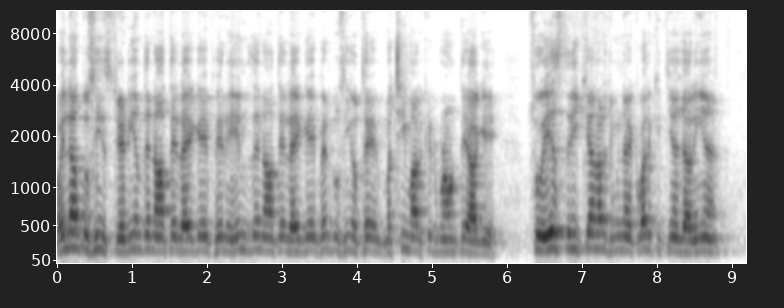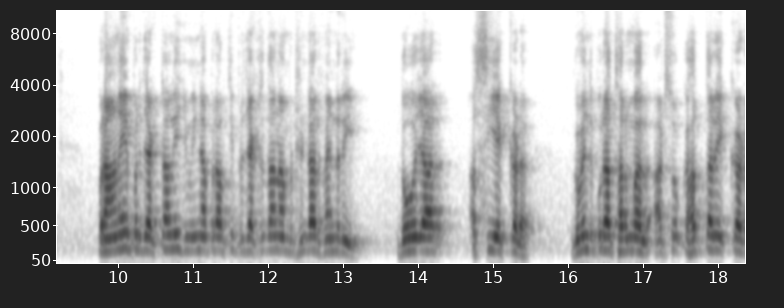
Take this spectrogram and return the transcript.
ਪਹਿਲਾਂ ਤੁਸੀਂ ਸਟੇਡੀਅਮ ਦੇ ਨਾਂ ਤੇ ਲੈ ਗਏ, ਫਿਰ ਏਮਜ਼ ਦੇ ਨਾਂ ਤੇ ਲੈ ਗਏ, ਫਿਰ ਤੁਸੀਂ ਉੱਥੇ ਮੱਛੀ ਮਾਰਕੀਟ ਬਣਾਉਣ ਤੇ ਆ ਗਏ। ਸੋ ਇਸ ਤਰੀਕਿਆਂ ਨਾਲ ਜ਼ਮੀਨਾਂ ਇੱਕ ਵਾਰ ਕੀਤੀਆਂ ਜਾ ਰਹੀਆਂ। ਪੁਰਾਣੇ ਪ੍ਰੋਜੈਕਟਾਂ ਲਈ ਜ਼ਮੀਨਾਂ ਪ੍ਰਾਪਤੀ ਪ੍ਰੋਜੈਕਟ ਦਾ ਨਾਮ ਬਠਿੰਡਾ ਰਿਫਾਈਨਰੀ 2080 ਏਕੜ, ਗੋਬਿੰਦਪੁਰਾ ਥਰਮਲ 871 ਏਕੜ,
